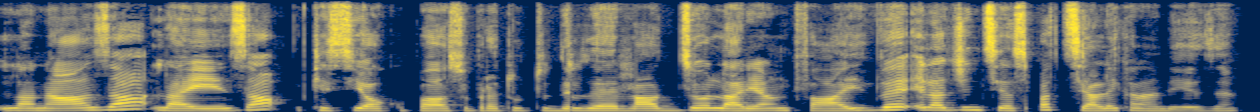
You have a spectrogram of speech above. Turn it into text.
la NASA, la ESA, che si occupa soprattutto del razzo, l'Ariane 5, e l'Agenzia Spaziale Canadese.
